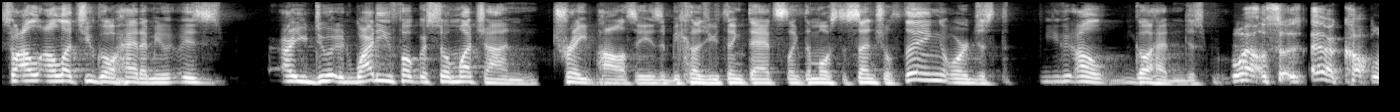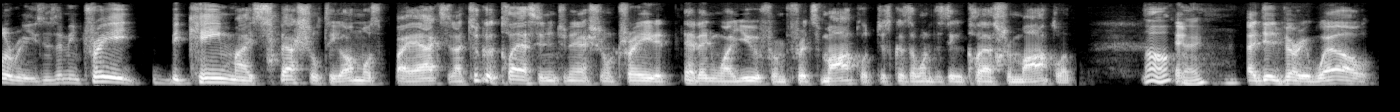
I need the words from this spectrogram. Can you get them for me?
so I'll, I'll let you go ahead. I mean, is are you doing? Why do you focus so much on trade policy? Is it because you think that's like the most essential thing, or just you? I'll go ahead and just Well, so there are a couple of reasons. I mean, trade became my specialty almost by accident. I took a class in international trade at, at NYU from Fritz Machlup just because I wanted to take a class from Machlup. oh okay I did very well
